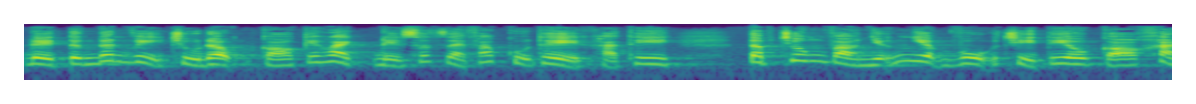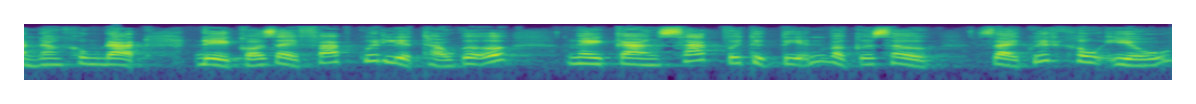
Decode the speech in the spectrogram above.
để từng đơn vị chủ động có kế hoạch đề xuất giải pháp cụ thể khả thi, tập trung vào những nhiệm vụ chỉ tiêu có khả năng không đạt để có giải pháp quyết liệt tháo gỡ, ngày càng sát với thực tiễn và cơ sở, giải quyết khâu yếu,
